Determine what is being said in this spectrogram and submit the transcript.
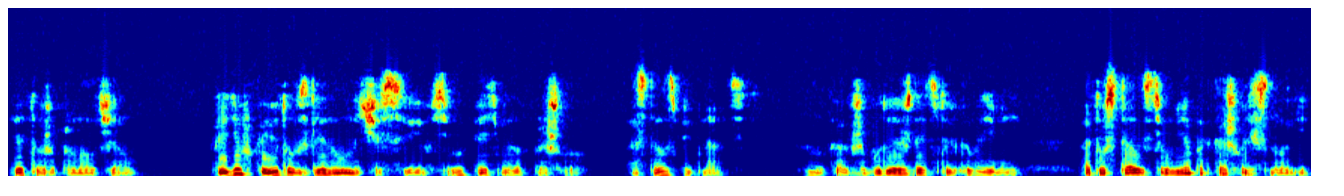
Я тоже промолчал. Придя в каюту, взглянул на часы. Всего пять минут прошло. Осталось пятнадцать. Ну как же, буду я ждать столько времени. От усталости у меня подкашивались ноги.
